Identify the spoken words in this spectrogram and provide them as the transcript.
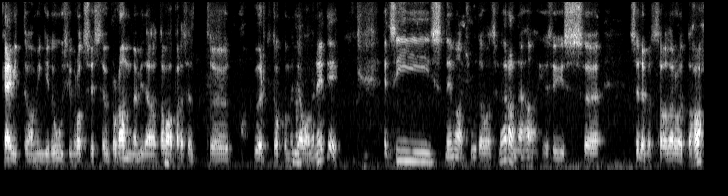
käivitama mingeid uusi protsesse või programme, mida tavapäraselt noh, Wordi dokumendi mm. avamine ei tee. et siis nemad suudavad selle ära näha ja siis äh, selle pealt saavad aru, et ahah,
